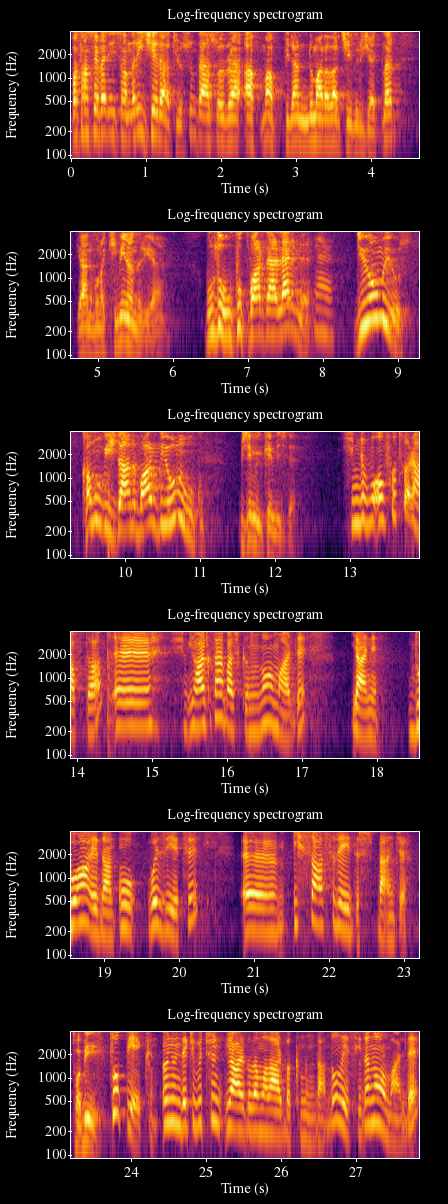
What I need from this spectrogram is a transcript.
vatansever insanları içeri atıyorsun. Daha sonra af maf filan numaralar çevirecekler. Yani buna kim inanır ya? Burada hukuk var derler mi? Evet. Diyor muyuz? Kamu vicdanı var diyor mu hukuk bizim ülkemizde? Şimdi bu o fotoğrafta e, şimdi Yargıtay Başkanı normalde yani dua eden o vaziyeti e, ihsası reydir bence. Tabii. Topyekün önündeki bütün yargılamalar bakımından. Dolayısıyla normalde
